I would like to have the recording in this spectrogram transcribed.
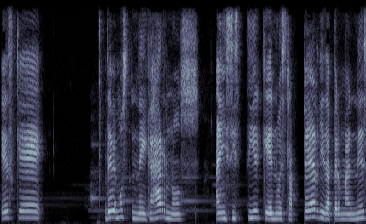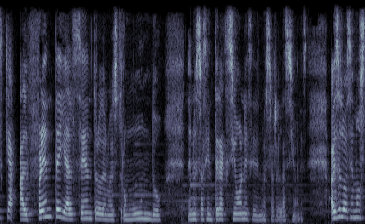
es que debemos negarnos a insistir que nuestra pérdida permanezca al frente y al centro de nuestro mundo, de nuestras interacciones y de nuestras relaciones. A veces lo hacemos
